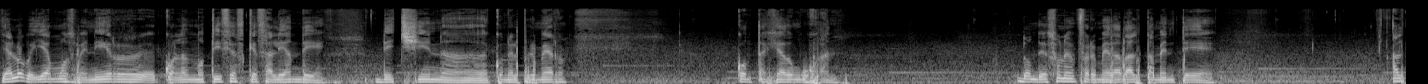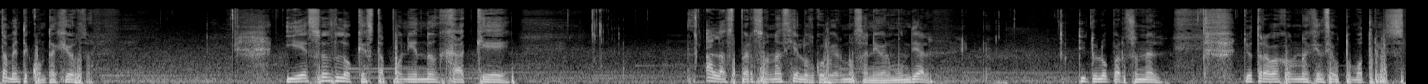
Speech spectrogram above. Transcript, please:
Ya lo veíamos venir con las noticias que salían de, de China con el primer contagiado en Wuhan, donde es una enfermedad altamente altamente contagiosa. Y eso es lo que está poniendo en jaque a las personas y a los gobiernos a nivel mundial. Título personal. Yo trabajo en una agencia automotriz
